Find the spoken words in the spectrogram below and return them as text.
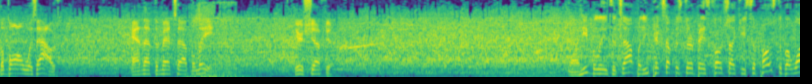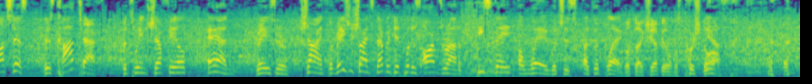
the ball was out and that the Mets have the lead. Here's Sheffield. Now he believes it's out, but he picks up his third base coach like he's supposed to. But watch this. There's contact between Sheffield and Razor Shines. But Razor Shines never did put his arms around him. He stayed away, which is a good play. Looked like Sheffield almost pushed Yeah. off.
